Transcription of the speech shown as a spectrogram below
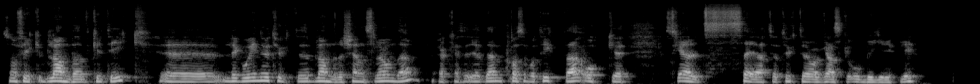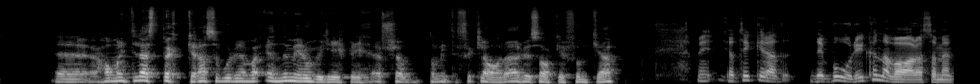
som fick blandad kritik. Eh, Leguin uttryckte blandade känslor om den. Jag kan säga, den passade på att titta och eh, ska ärligt säga att jag tyckte den var ganska obegriplig. Eh, har man inte läst böckerna så borde den vara ännu mer obegriplig eftersom de inte förklarar hur saker funkar. Men jag tycker att det borde ju kunna vara som en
